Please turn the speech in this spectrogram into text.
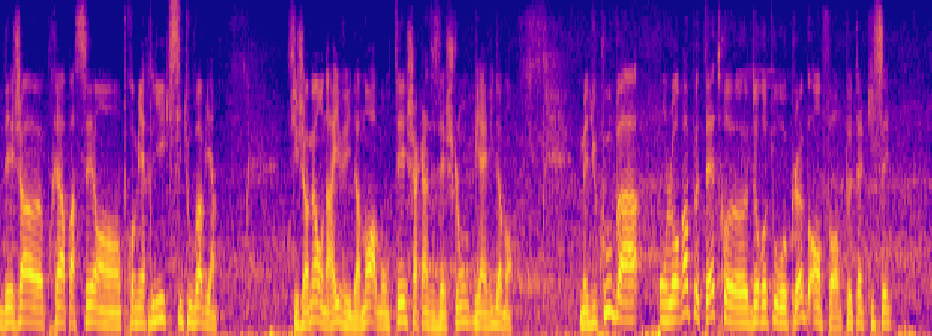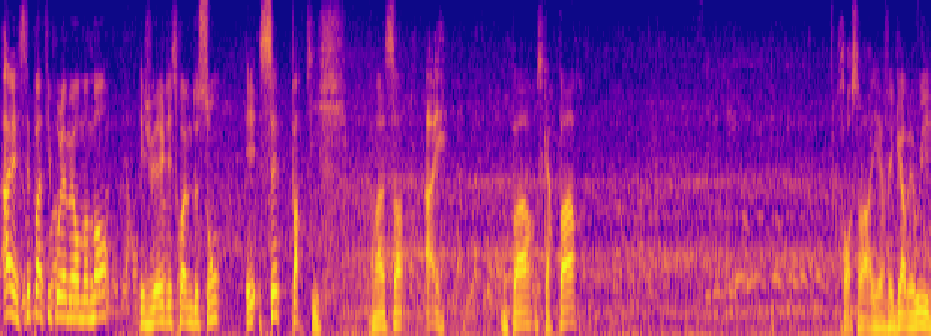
déjà prêt à passer en première ligue si tout va bien. Si jamais on arrive évidemment à monter chacun des échelons, bien évidemment. Mais du coup, bah, on l'aura peut-être euh, de retour au club en forme, peut-être qui sait. Allez, c'est parti pour les meilleurs moments. Et je vais régler ce problème de son. Et c'est parti. Pas mal ça. Allez, on part, Oscar part. Oh, ça va arriver Vega, mais oui.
